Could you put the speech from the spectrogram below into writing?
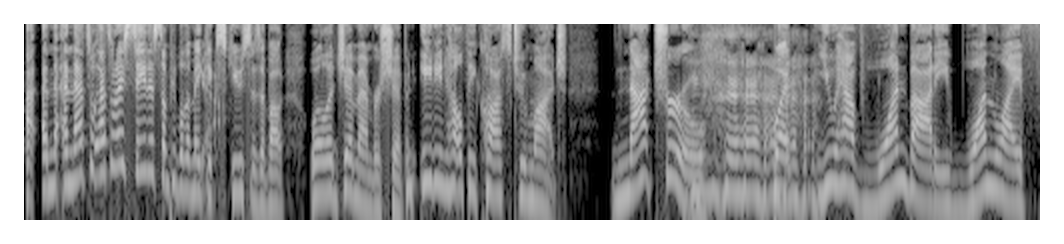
I- and and that's what that's what I say to some people that make excuses about well, a gym membership and eating healthy costs too much. Not true, but you have one body, one life.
